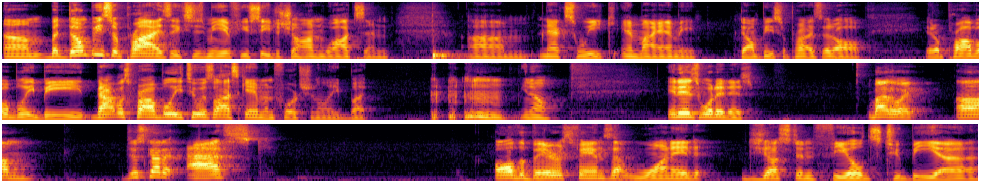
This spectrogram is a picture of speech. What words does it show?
Um, but don't be surprised, excuse me, if you see Deshaun Watson um, next week in Miami. Don't be surprised at all it'll probably be that was probably to his last game, unfortunately. But you know, it is what it is. By the way, um, just gotta ask all the Bears fans that wanted Justin Fields to be, uh,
